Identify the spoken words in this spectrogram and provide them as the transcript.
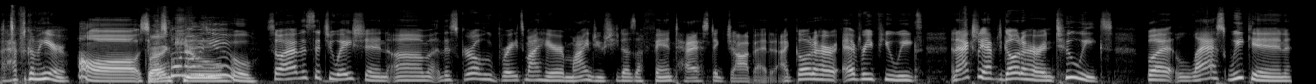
I have to come here. oh, so Thank what's going on with you. you? So I have this situation. Um, this girl who braids my hair, mind you, she does a fantastic job at it. I go to her every few weeks, and I actually have to go to her in two weeks. But last weekend,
